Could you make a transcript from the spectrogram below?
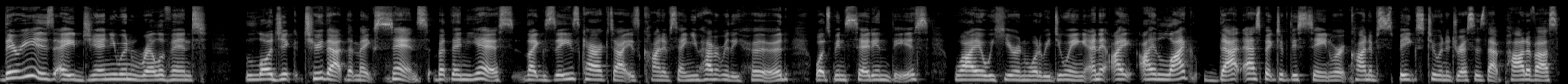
There is a genuine relevant logic to that that makes sense. But then, yes, like Zee's character is kind of saying, You haven't really heard what's been said in this. Why are we here and what are we doing? And I, I like that aspect of this scene where it kind of speaks to and addresses that part of us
